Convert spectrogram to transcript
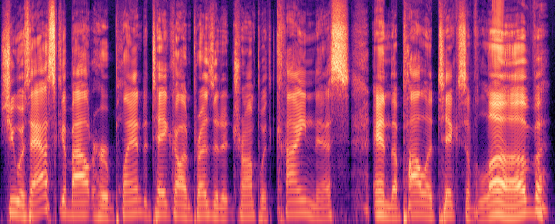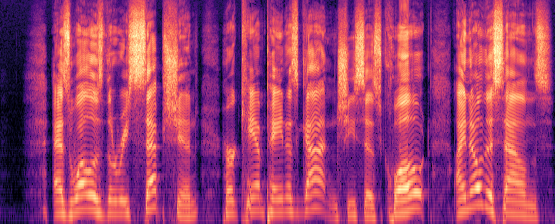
She was asked about her plan to take on President Trump with kindness and the politics of love as well as the reception her campaign has gotten. She says, quote, I know this sounds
